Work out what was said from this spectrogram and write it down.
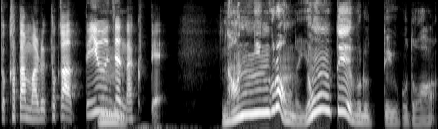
と固まるとかっていうんじゃなくて、何人ぐらいおんの？4テーブルっていうことは？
